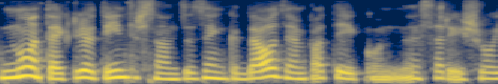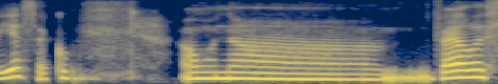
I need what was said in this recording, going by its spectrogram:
noteikti ļoti interesants. Es zinu, ka daudziem patīk, un es arī šo iesaku. Un uh, vēl es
